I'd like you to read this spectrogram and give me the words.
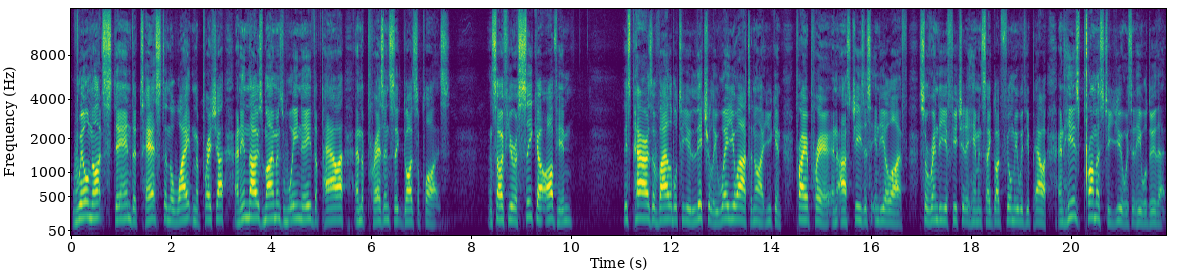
will not stand the test and the weight and the pressure. And in those moments, we need the power and the presence that God supplies. And so, if you're a seeker of Him, this power is available to you literally where you are tonight. You can pray a prayer and ask Jesus into your life, surrender your future to Him, and say, God, fill me with your power. And His promise to you is that He will do that.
